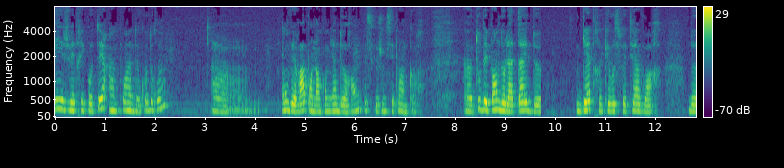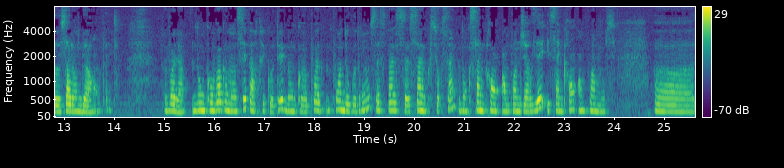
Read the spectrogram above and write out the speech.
Et je vais tricoter un point de goudron. Euh, on verra pendant combien de rangs, parce que je ne sais pas encore. tout dépend de la taille de guêtre que vous souhaitez avoir, de sa longueur en fait. Voilà, donc on va commencer par tricoter. Donc euh, point de goudron, ça se passe 5 sur 5, donc 5 rangs en point de jersey et 5 rangs en point mousse. 5 euh,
